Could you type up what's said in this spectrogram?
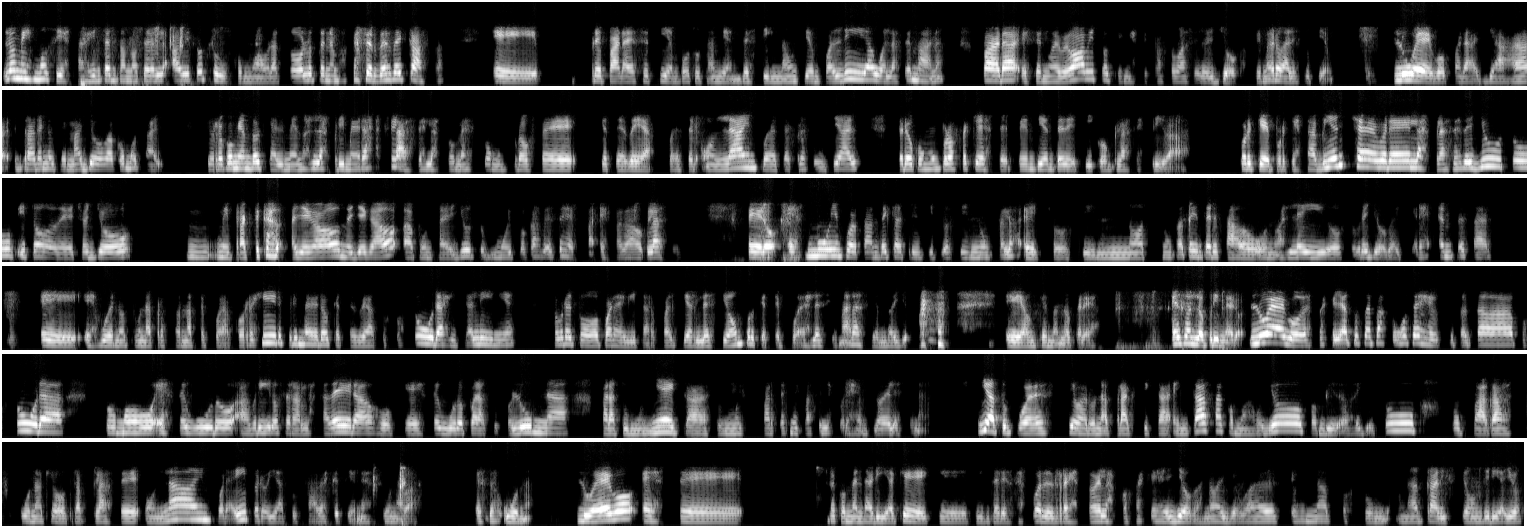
Lo mismo si estás intentando hacer el hábito tú, como ahora todo lo tenemos que hacer desde casa, eh, prepara ese tiempo tú también, designa un tiempo al día o a la semana para ese nuevo hábito, que en este caso va a ser el yoga. Primero, dale su tiempo. Luego, para ya entrar en el tema yoga como tal, yo recomiendo que al menos las primeras clases las tomes con un profe que te vea. Puede ser online, puede ser presencial, pero con un profe que esté pendiente de ti, con clases privadas. ¿Por qué? Porque está bien chévere las clases de YouTube y todo. De hecho, yo, mm, mi práctica ha llegado a donde he llegado a punta de YouTube. Muy pocas veces he, pagado clases. Pero es muy importante que al principio, si nunca lo has hecho, si no, nunca te ha interesado o no has leído sobre yoga y quieres empezar, eh, es bueno que una persona te pueda corregir primero, que te vea tus posturas y te alinee, sobre todo para evitar cualquier lesión, porque te puedes lesionar haciendo yoga, eh, aunque no lo creas. Eso es lo primero. Luego, después que ya tú sepas cómo se ejecuta cada postura, cómo es seguro abrir o cerrar las caderas, o qué es seguro para tu columna, para tu muñeca, son muy, partes muy fáciles, por ejemplo, de lesionar ya tú puedes llevar una práctica en casa, como hago yo, con videos de YouTube, o pagas una que otra clase online por ahí, pero ya tú sabes que tienes una base. Esa es una. Luego, este, recomendaría que, que, te intereses por el resto de las cosas que es el yoga, ¿no? El yoga es, una costumbre, una tradición, diría yo,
